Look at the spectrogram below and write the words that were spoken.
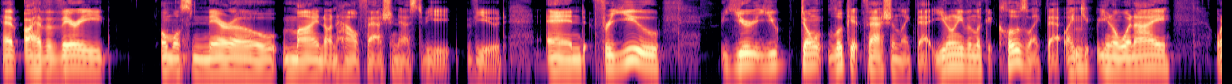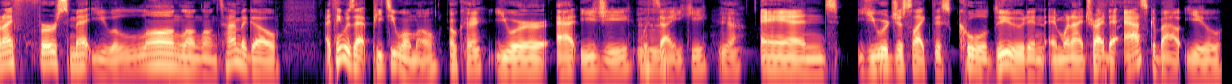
have have a very almost narrow mind on how fashion has to be viewed. And for you, you're you don't look at fashion like that. You don't even look at clothes like that. Like mm. you know, when I when I first met you a long, long, long time ago, I think it was at Pitti Uomo. Okay. You were at EG with mm-hmm. Daiki Yeah. and you were just like this cool dude and, and when i tried to ask about you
